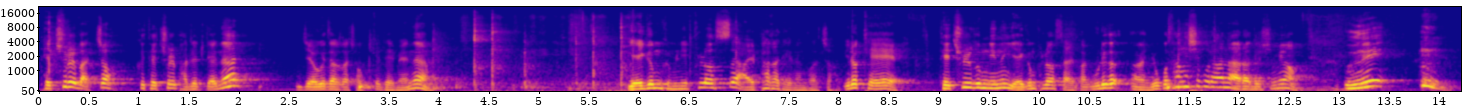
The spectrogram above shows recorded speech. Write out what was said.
대출을 받죠. 그 대출을 받을 때는 이제 여기다가 적게 되면은 예금 금리 플러스 알파가 되는 거죠. 이렇게 대출 금리는 예금 플러스 알파. 우리가 아, 요거 상식으로 하나 알아두시면 은행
